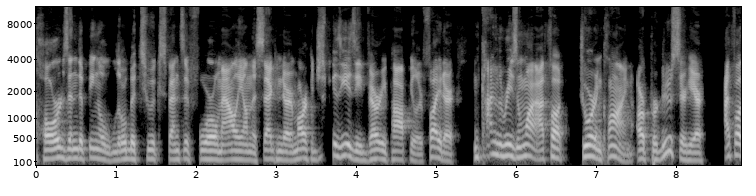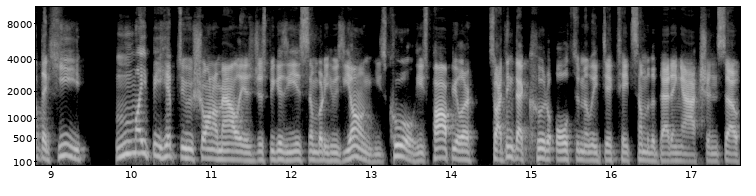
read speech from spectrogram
cards end up being a little bit too expensive for O'Malley on the secondary market just because he is a very popular fighter. And kind of the reason why I thought Jordan Klein, our producer here, I thought that he might be hip to Sean O'Malley is just because he is somebody who's young, he's cool, he's popular. So I think that could ultimately dictate some of the betting action. So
